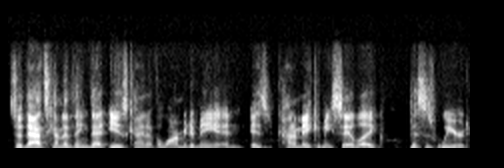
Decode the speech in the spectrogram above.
So that's kind of the thing that is kind of alarming to me and is kind of making me say like, "This is weird."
